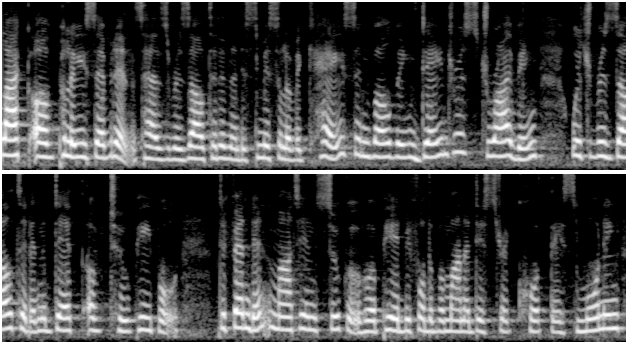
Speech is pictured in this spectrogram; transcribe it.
Lack of police evidence has resulted in the dismissal of a case involving dangerous driving, which resulted in the death of two people. Defendant Martin Suku, who appeared before the Bomana District Court this morning,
